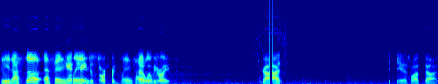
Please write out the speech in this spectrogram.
Dude, that's the You FN can't clan, change the story. clan That would be right. Guys, Yeah, that's what I thought.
